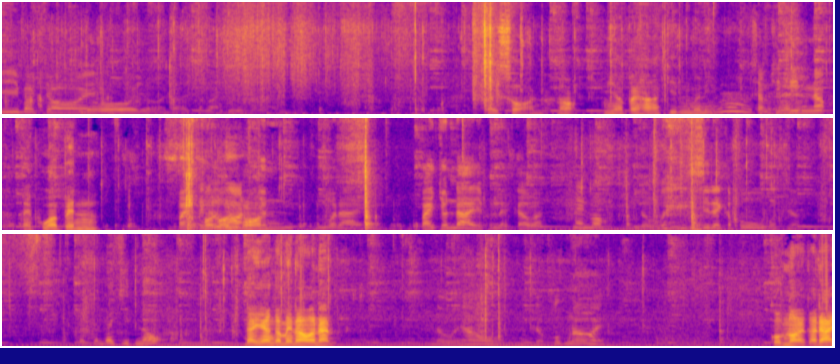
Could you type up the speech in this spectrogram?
ดีบ่าวจอยไป สอนเนาะเมียไปหากินมานี่อู้สำสิกินเนาะ ให้ผัวเป็นไปแต่ขอลูกอ่อน จนบ่ได้ ไปจนได้เพิ่นแหละกะว่าแม่นบ่โดย สิได้กระปูบ่เทื่อกันได้กินเนาะได้หยังกันไม่เน่าอันนั้นโดยเอาเกือบครบน้อยกบหน่อยก็ได้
